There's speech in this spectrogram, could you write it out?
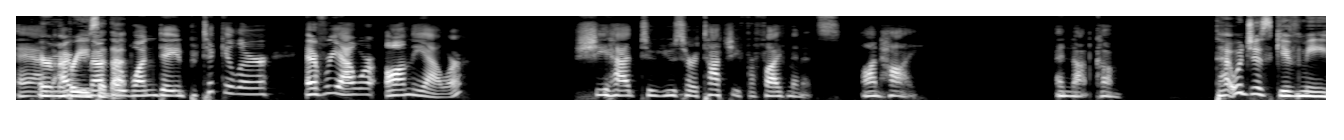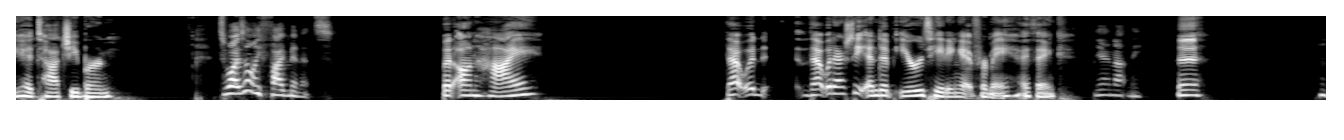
And I remember you said that. one day in particular, every hour on the hour, she had to use her Hitachi for five minutes on high and not come. That would just give me Hitachi burn. So it was only five minutes. But on high, that would that would actually end up irritating it for me, I think. Yeah, not me. Eh.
